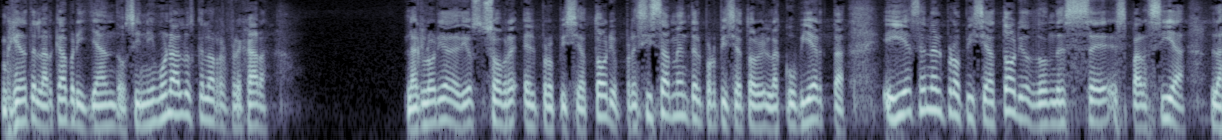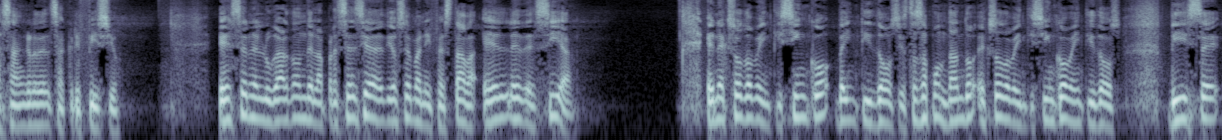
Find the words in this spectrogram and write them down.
Imagínate el arca brillando, sin ninguna luz que la reflejara. La gloria de Dios sobre el propiciatorio, precisamente el propiciatorio, la cubierta. Y es en el propiciatorio donde se esparcía la sangre del sacrificio. Es en el lugar donde la presencia de Dios se manifestaba. Él le decía, en Éxodo 25, 22, si estás apuntando Éxodo 25, 22, dice,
